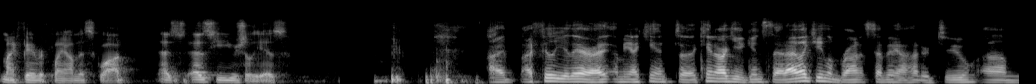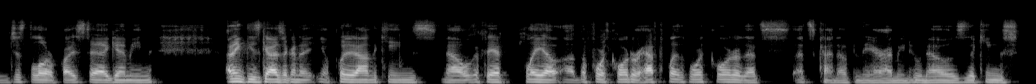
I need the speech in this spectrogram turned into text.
my favorite play on this squad, as as he usually is. I, I feel you there. I, I mean, I can't uh, can't argue against that. I like Jaylen Brown at seventy nine hundred too. Um, just the lower price tag. I mean, I think these guys are going to you know put it on the Kings now. If they have to play uh, the fourth quarter or have to play the fourth quarter, that's that's kind of up in the air. I mean, who knows? The Kings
